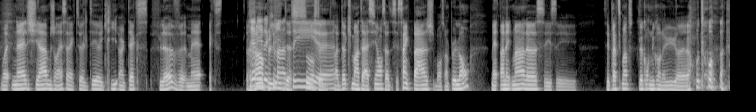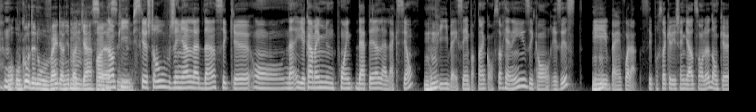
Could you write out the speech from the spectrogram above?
Ouais, Naël Chiab, journaliste à l'actualité, a écrit un texte fleuve, mais Très rempli de sources, de- euh. de documentation. Ça- C'est cinq pages. Bon, c'est un peu long, mais honnêtement, là, c'est. C'est- pratiquement tout le contenu qu'on a eu euh, autour- au, au cours de nos 20 derniers Mm, podcasts. ouais. euh, non, puis puis ce que je trouve génial là-dedans, c'est que on a- il y a quand même une pointe d'appel à l'action. Mhm. Puis, ben, c'est important qu'on s'organise et qu'on résiste. Et ben voilà, c'est pour ça que les chaînes gardes sont là. Donc, euh,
